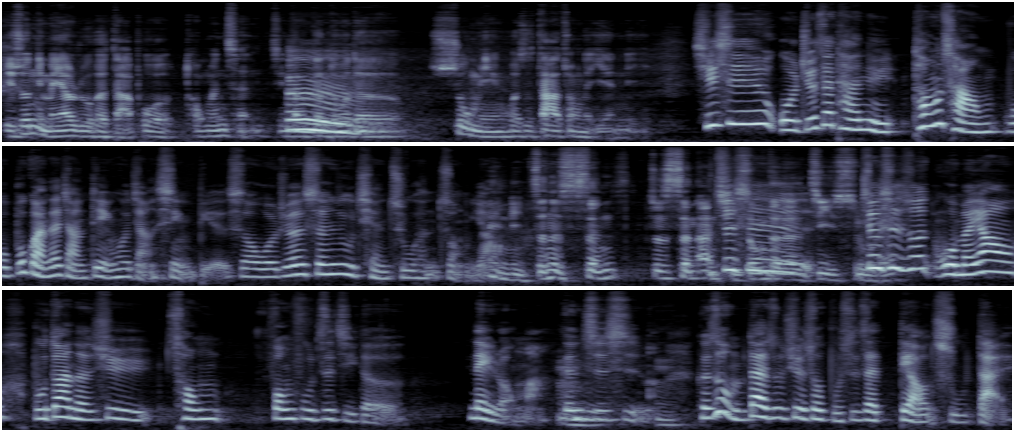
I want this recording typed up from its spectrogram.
比如说你们要如何打破同温层，进到更多的庶民或是大众的眼里？其实我觉得在谈女，通常我不管在讲电影或讲性别的时候，我觉得深入浅出很重要。你真的深就是深谙其中的技术，就是说我们要不断的去充丰富自己的。内容嘛，跟知识嘛。嗯。可是我们带出去的时候，不是在掉书袋，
